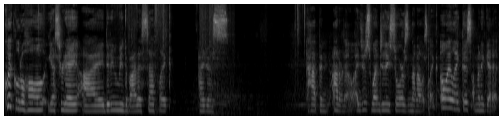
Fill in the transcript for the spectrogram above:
quick little haul. Yesterday, I didn't even mean to buy this stuff. Like, I just happened, I don't know. I just went to these stores and then I was like, oh, I like this, I'm gonna get it.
